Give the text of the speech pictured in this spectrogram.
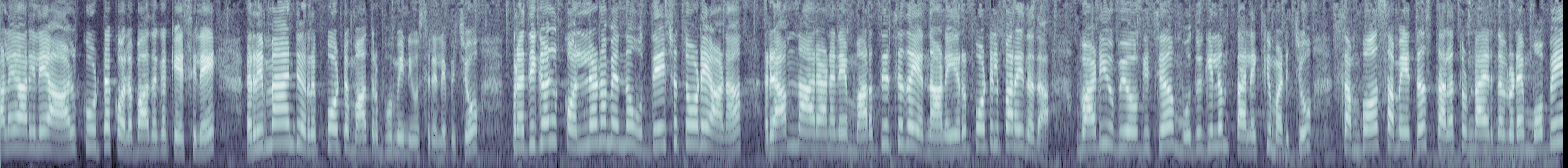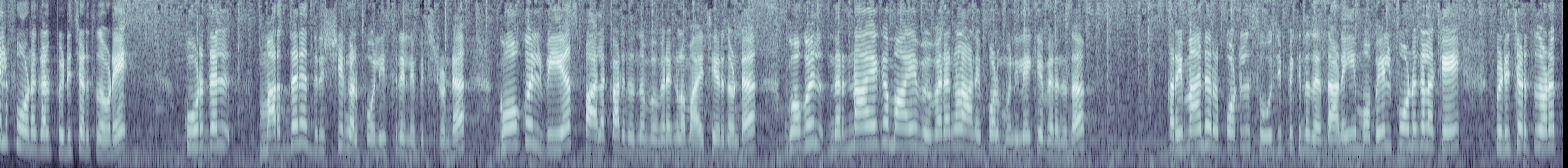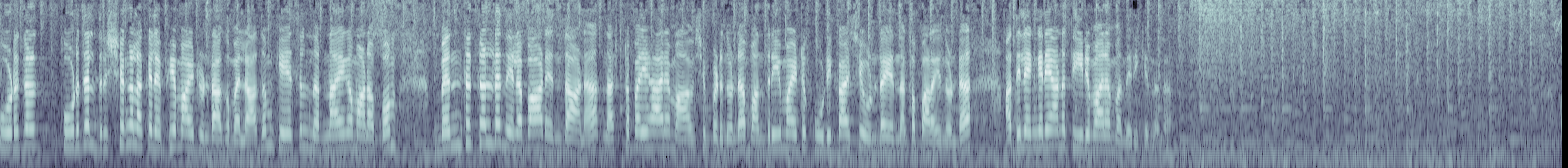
വാളയാറിലെ ആൾക്കൂട്ട കൊലപാതക കേസിലെ റിമാൻഡ് റിപ്പോർട്ട് മാതൃഭൂമി ന്യൂസിന് ലഭിച്ചു. പ്രതികൾ കൊല്ലണമെന്ന ഉദ്ദേശത്തോടെയാണ് രാം നാരായണനെ മർദ്ദിച്ചത് എന്നാണ് ഈ റിപ്പോർട്ടിൽ പറയുന്നത്. വടി ഉപയോഗിച്ച് മുതുകിലും തലയ്ക്കും അടിച്ചു. സംഭവ സമയത്ത് സ്ഥലത്തുണ്ടായിരുന്നവരുടെ മൊബൈൽ ഫോണുകൾ പിടിച്ചെടുത്തതോടെ കൂടുതൽ മർദ്ദന ദൃശ്യങ്ങൾ പോലീസിന് ലഭിച്ചിട്ടുണ്ട്. ഗോകുൽ വി എസ് പാലക്കാട് നിന്നും വിവരങ്ങളുമായി ചേരുന്നുണ്ട്. ഗോകുൽ നിർണായകമായ വിവരങ്ങളാണ് ഇപ്പോൾ മുന്നിലേക്ക് വരുന്നത്. റിമാൻഡ് റിപ്പോർട്ടിൽ സൂചിപ്പിക്കുന്നത് എന്താണ്? ഈ മൊബൈൽ ഫോണുകളൊക്കെ പിടിച്ചെടുത്തതോടെ കൂടുതൽ കൂടുതൽ ദൃശ്യങ്ങളൊക്കെ ലഭ്യമായിട്ടുണ്ടാകുമല്ലോ. അതും കേസിൽ നിർണായകമാണ്. ഒപ്പം ബന്ധുക്കളുടെ നിലപാട് എന്താണ്? നഷ്ടപരിഹാരം ആവശ്യപ്പെടുന്നുണ്ട്. മന്ത്രിയുമായിട്ട് കൂടിക്കാഴ്ചയുണ്ട് എന്നൊക്കെ പറയുന്നുണ്ട്. അതിലെങ്ങനെയാണ് തീരുമാനം വന്നിരിക്കുന്നത്?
